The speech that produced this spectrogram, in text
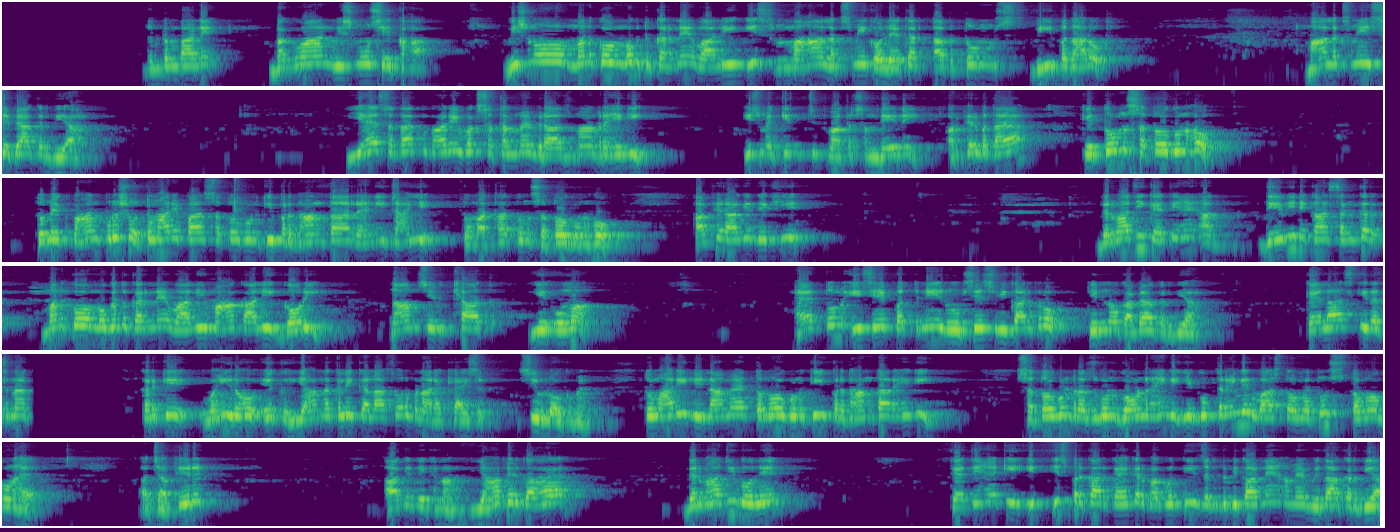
जगदम्बा ने भगवान विष्णु से कहा, विष्णु, मन को मुग्ध करने वाली इस महालक्ष्मी को लेकर अब तुम भी पधारो। महालक्ष्मी से ब्याह कर दिया यह सदा तुम्हारे वक्त स्थल में विराजमान रहेगी। इसमें किंचित मात्र संदेह नहीं। और फिर बताया कि तुम सतोगुण हो। तुम एक महान पुरुष हो। तुम्हारे पास सतोगुण की प्रधानता रहनी चाहिए। तुम अर्थात तुम सतोगुण हो। अब फिर आगे देखिए। ब्रह्मा जी कहते हैं देवी ने कहा, शंकर, मन को मुग्ध करने वाली महाकाली गौरी, नाम से विख्यात ये उमा है, तुम इसे पत्नी रूप से स्वीकार करो। तीनों का ब्याह कर दिया। कैलाश की रचना करके वहीं रहो। एक यहाँ नकली कैलाश और बना रखा इस शिवलोक में। तुम्हारी लीला में तमोगुण की प्रधानता रहेगी। सतोगुण, रजगुण गौण रहेंगे। ये गुप्त रहेंगे वास्तव में तुम तमोगुण है। अच्छा फिर आगे देखना। यहाँ फिर कहा है, ब्रह्मा जी बोले कहते हैं कि इस प्रकार कहकर भगवती जगदबिका ने हमें विदा कर दिया।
